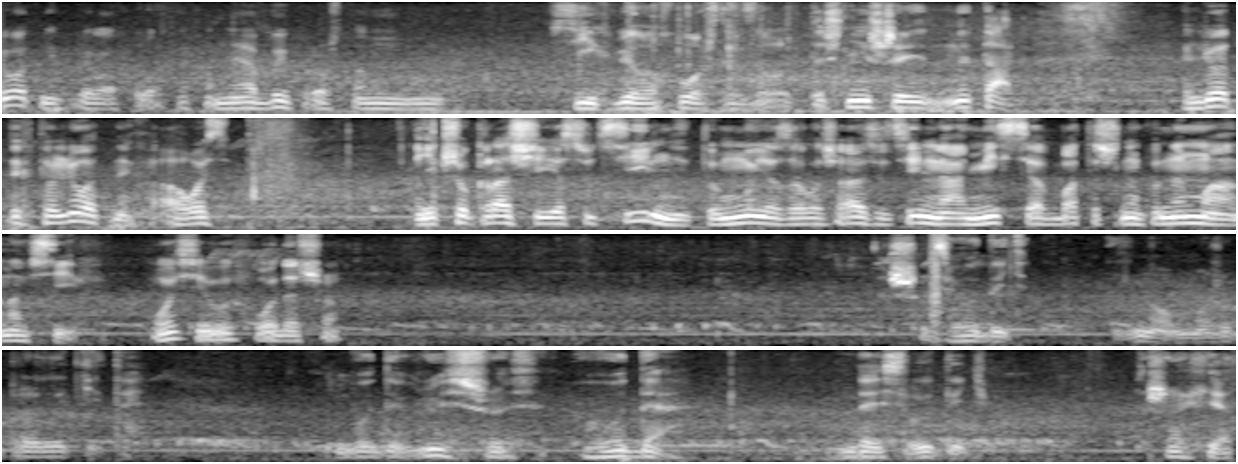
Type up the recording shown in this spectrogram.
льотних білохвостих, а не аби просто ну, всіх білохвостих залишити. Точніше, не так. Льотних то льотних, а ось якщо краще є суцільні, тому я залишаю суцільні, а місця в батишнику нема на всіх. Ось і виходить, що. Щось гудить. Знов можу прилетіти. Бо дивлюсь, щось гуде. Десь летить шахет.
